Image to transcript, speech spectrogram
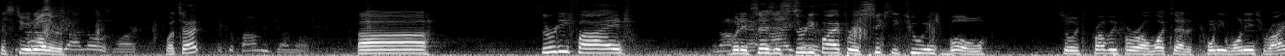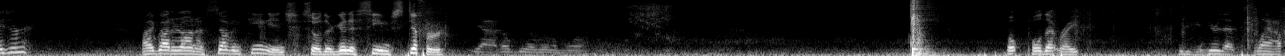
Let's do another. Poundage on those, Mark. What's that? What's the poundage on those? Uh, 35, but it says it's 35 for a 62 inch bow. So it's probably for a, what's that, a 21 inch riser? I've got it on a 17 inch, so they're gonna seem stiffer. Yeah, they'll be a little more. Oh, pulled that right. You can hear that slap.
